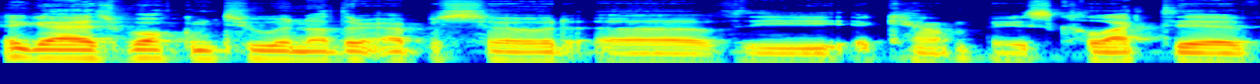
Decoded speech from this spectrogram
Hey guys, welcome to another episode of the Account Based Collective.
